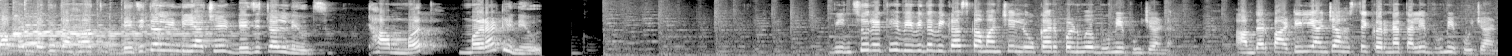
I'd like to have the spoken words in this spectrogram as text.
आपण बघत आहात डिजिटल इंडियाचे डिजिटल न्यूज. ठाम मत मराठी न्यूज. विंचूर येथे विविध विकास कामांचे लोकार्पण व भूमिपूजन. आमदार पाटील यांच्या हस्ते करण्यात आले भूमिपूजन.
